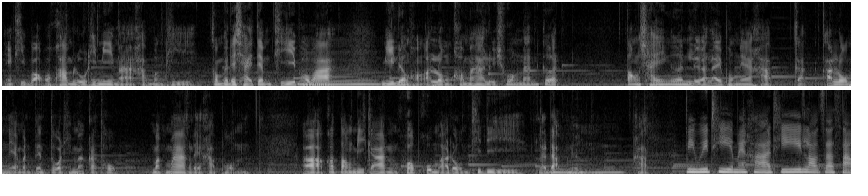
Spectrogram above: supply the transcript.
อย่างที่บอกว่าความรู้ที่มีมาครับบางทีก็ไม่ได้ใช้เต็มที่ เพราะว่าอืมมีเรื่องของอารมณ์เข้ามาหรือช่วงนั้นเกิด ต้องใช้เงินหรืออะไรพวกเนี้ยครับกับอารมณ์เนี่ยมันเป็นตัวที่มากระทบมาก ๆเลยครับ ผมอ่าก็ต้องมีการควบคุมอารมณ์ที่ดีระดับหนึ่งอืมครับมีวิธีไหมคะที่เราจะสา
